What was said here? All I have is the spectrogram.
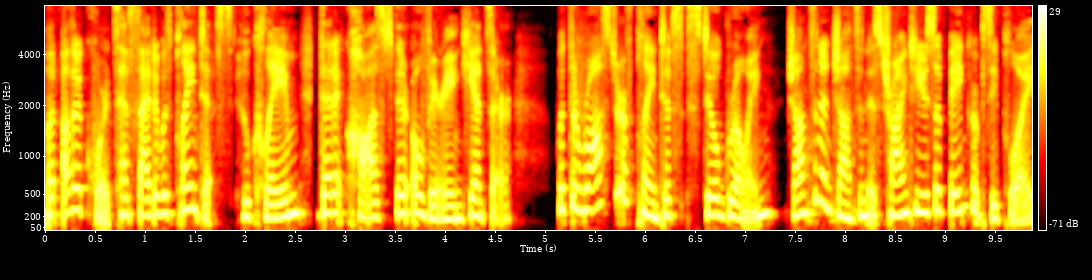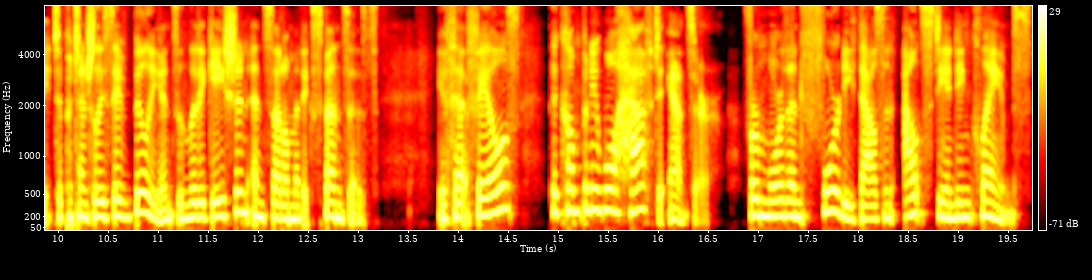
but other courts have sided with plaintiffs who claim that it caused their ovarian cancer. With the roster of plaintiffs still growing, Johnson & Johnson is trying to use a bankruptcy ploy to potentially save billions in litigation and settlement expenses. If that fails, the company will have to answer for more than 40,000 outstanding claims.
